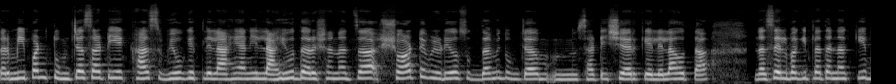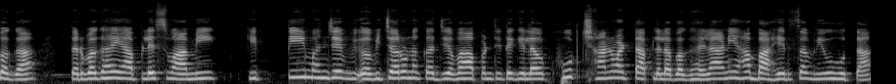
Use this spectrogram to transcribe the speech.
तर मी पण तुमच्यासाठी एक खास व्ह्यू घेतलेला आहे आणि लाईव्ह दर्शनाचा शॉर्ट व्हिडिओसुद्धा मी तुमच्यासाठी शेअर केलेला होता. नसेल बघितलं तर नक्की बघा. तर बघा हे आपले स्वामी ती म्हणजे वि- विचारू नका जेव्हा आपण तिथे गेल्यावर खूप छान वाटतं आपल्याला बघायला. आणि हा बाहेरचा व्ह्यू होता.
